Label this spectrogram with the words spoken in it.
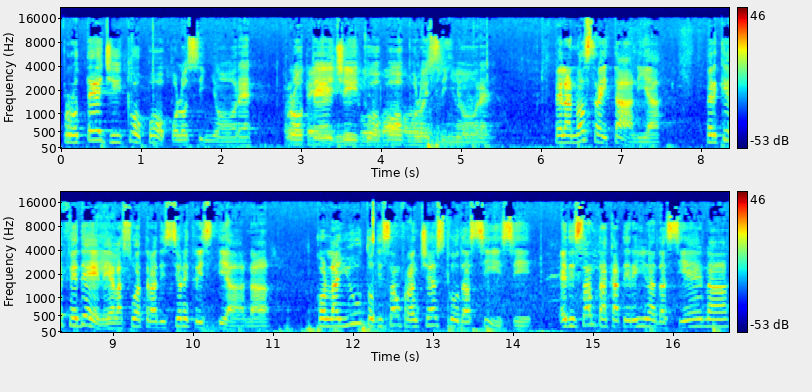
proteggi il tuo popolo, Signore. Proteggi il tuo popolo, Signore. Per la nostra Italia, perché fedele alla sua tradizione cristiana, con l'aiuto di San Francesco d'Assisi e di Santa Caterina da Siena,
